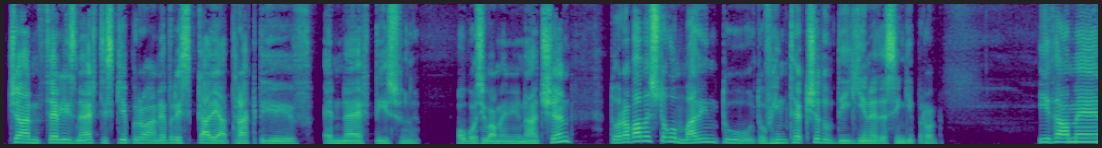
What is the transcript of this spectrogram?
Και αν θέλεις να έρθεις Κύπρο, αν έβρεις κάτι attractive, ε, να έρθεις, Ναι. όπως είπαμε, in a nutshell. Τώρα πάμε στο κομμάτι του, του fintech και του τι γίνεται στην Κύπρο. Είδαμε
